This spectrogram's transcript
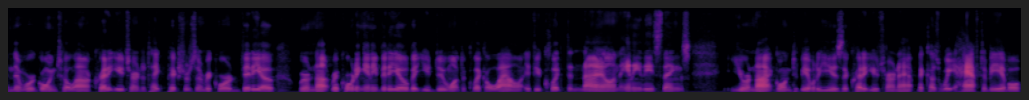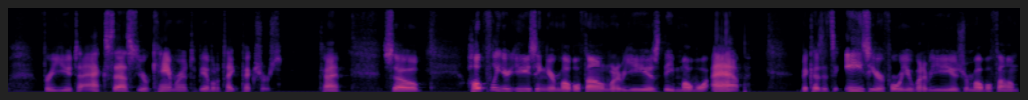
and then we're going to allow Credit U-Turn to take pictures and record video. We're not recording any video, but you do want to click Allow. If you click Deny on any of these things, you're not going to be able to use the Credit U-Turn app because we have to be able for you to access your camera to be able to take pictures. Okay, so hopefully you're using your mobile phone whenever you use the mobile app because it's easier for you whenever you use your mobile phone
